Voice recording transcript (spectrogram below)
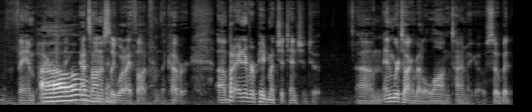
vampire. Oh, thing. That's honestly okay. what I thought from the cover, uh, but I never paid much attention to it. Um, and we're talking about a long time ago. So, but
